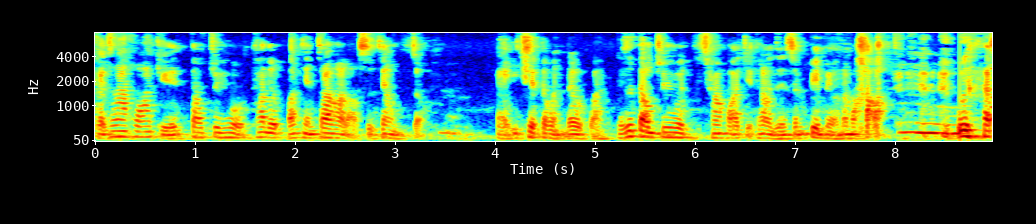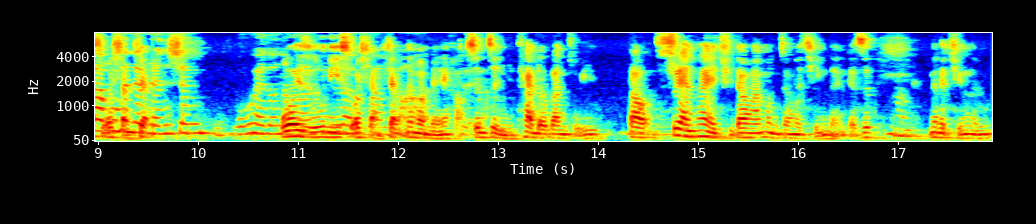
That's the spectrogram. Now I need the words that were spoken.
可是他发觉到最后，他的完全照他老师这样子走。哎，一切都很乐观，可是到最后，他发觉他的人生并没有那么好，嗯、不是他所想象。的人生不会都不会如你所想象那么美好，甚至你太乐观主义，到虽然他也娶到他梦中的情人，可是那个情人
